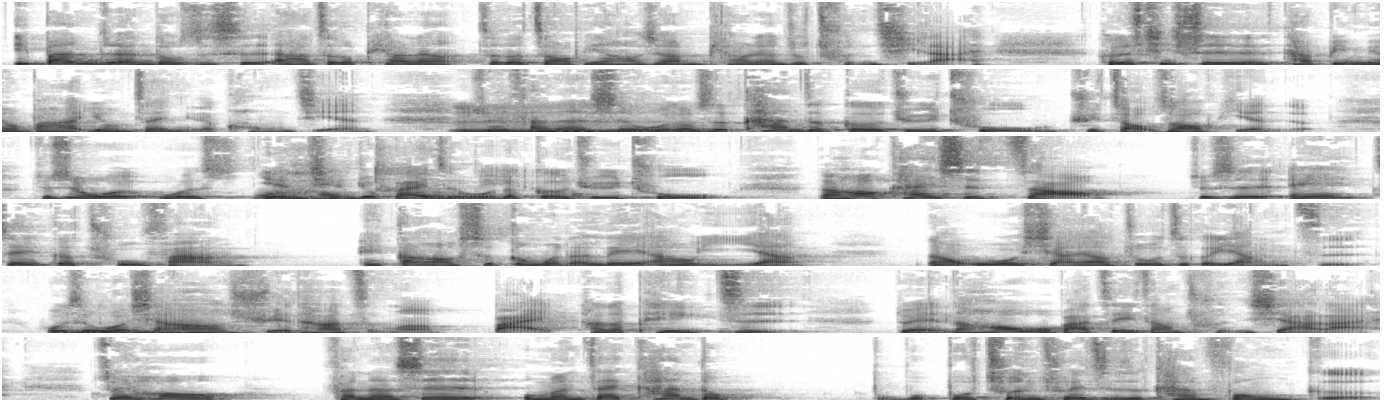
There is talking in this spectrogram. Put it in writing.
一般人都只是啊，这个漂亮，这个照片好像很漂亮，就存起来。可是其实它并没有办法用在你的空间，所以反而是我都是看着格局图去找照片的。嗯、就是我我眼前就摆着我的格局图，哦、然后开始找，就是诶这个厨房诶刚好是跟我的 layout 一样，那我想要做这个样子，或是我想要学它怎么摆它的配置，嗯、对，然后我把这一张存下来。最后反而是我们在看都。不不不纯粹只是看风格，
